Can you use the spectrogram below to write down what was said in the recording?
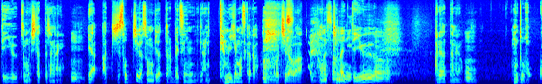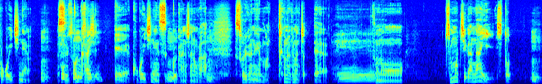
ていう気持ちだったじゃない、うん。いやあっちそっちがその気だったら別に何でもいけますからこちらは。本当にっていううん。あれだったのよ。うん本当ここ1年うん。すっごい感じええここ1年すっごい感じたのが、うん。うんそれがね全くなくなっちゃって、その気持ちがない人っうん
